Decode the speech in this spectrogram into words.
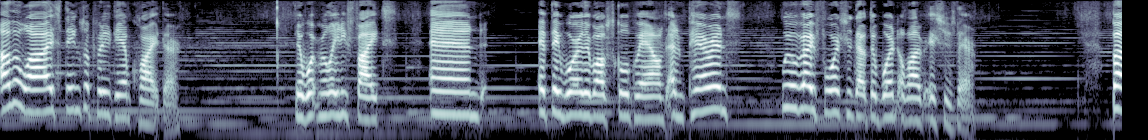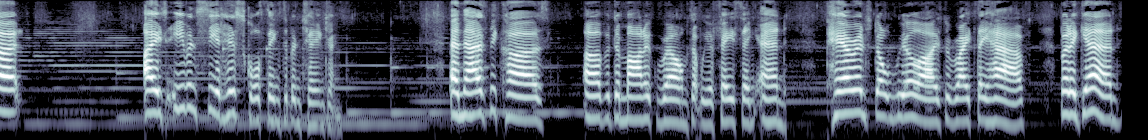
otherwise, things were pretty damn quiet there. There weren't really any fights. And if they were, they were off school grounds. And parents, we were very fortunate that there weren't a lot of issues there. But I even see at his school things have been changing. And that is because of the demonic realms that we are facing. And parents don't realize the rights they have. But again,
